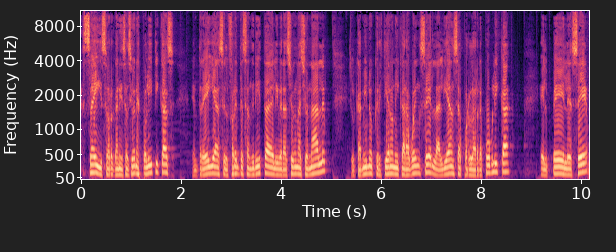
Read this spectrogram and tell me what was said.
seis organizaciones políticas entre ellas el Frente Sandinista de Liberación Nacional, el Camino Cristiano Nicaragüense, la Alianza por la República, el PLC,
